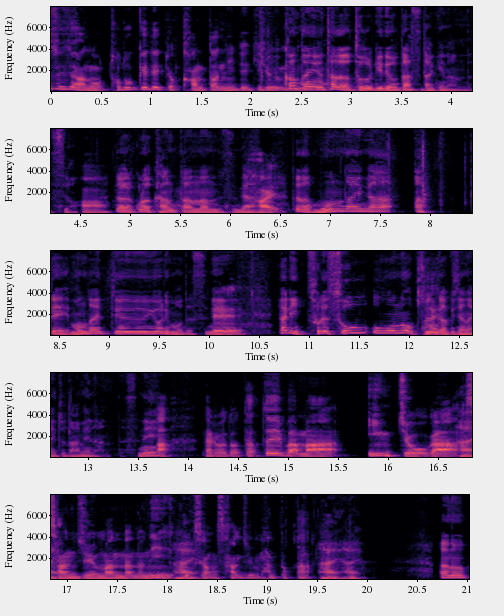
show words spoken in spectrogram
先生、あの、届け出って簡単にできる簡単にただ届け出を出すだけなんですよ。あだからこれは簡単なんですが、はいただ問題があって、問題っていうよりもですね、ええやはりそれ相応の金額じゃないとダメなんですね。あ、なるほど。例えば、まあ、院長がはい30万なのに、はい奥さんは30万とか。はいはい。あの、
